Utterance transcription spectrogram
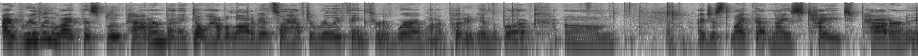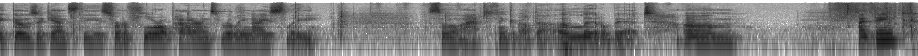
I really like this blue pattern, but I don't have a lot of it, so I have to really think through where I wanna put it in the book. Um, I just like that nice tight pattern. It goes against these sort of floral patterns really nicely. So I have to think about that a little bit. Um, I think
